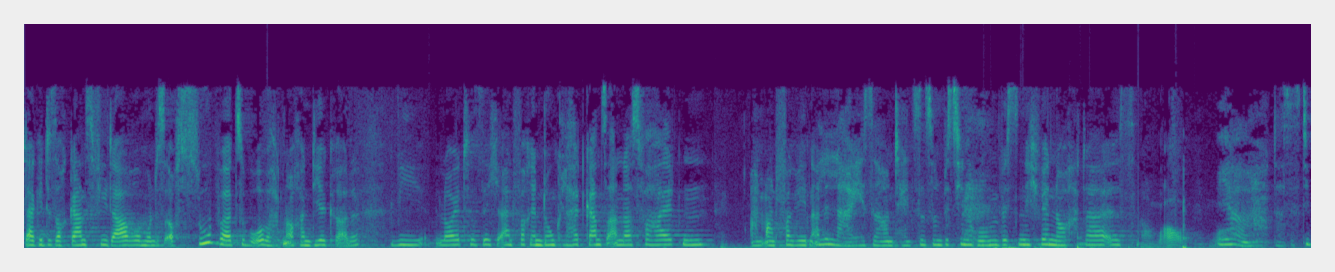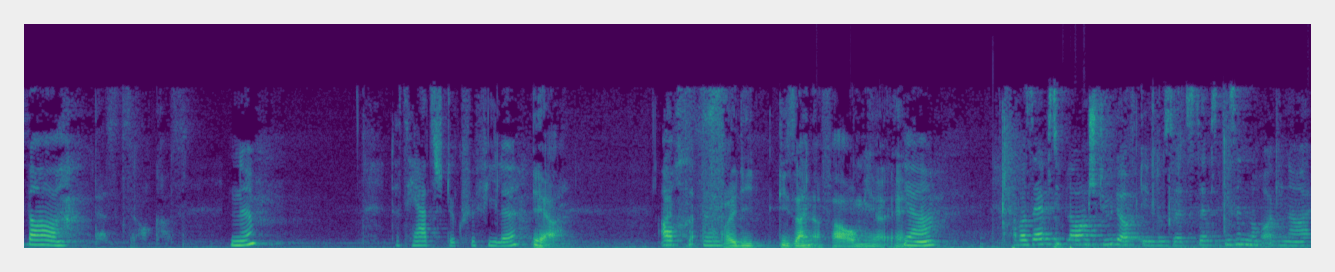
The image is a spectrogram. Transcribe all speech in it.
da geht es auch ganz viel darum und ist auch super zu beobachten, auch an dir gerade, wie Leute sich einfach in Dunkelheit ganz anders verhalten. Am Anfang reden alle leiser und tänzeln so ein bisschen rum, wissen nicht, wer noch da ist. Oh, wow. wow. Ja, das ist die Bar. Das ist ja auch krass. Ne? Das Herzstück für viele. Ja. Auch. Äh, Voll die Designerfahrung hier, ey. Ja. Aber selbst die blauen Stühle, auf denen du sitzt, selbst die sind noch original.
